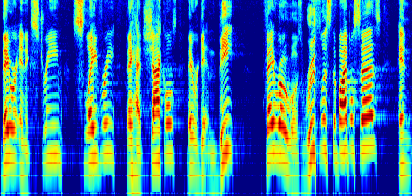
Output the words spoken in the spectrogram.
They were in extreme slavery, they had shackles, they were getting beat. Pharaoh was ruthless, the Bible says, and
